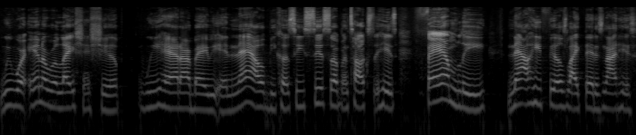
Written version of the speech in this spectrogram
We were in a relationship. We had our baby, and now because he sits up and talks to his family, now he feels like that is not his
